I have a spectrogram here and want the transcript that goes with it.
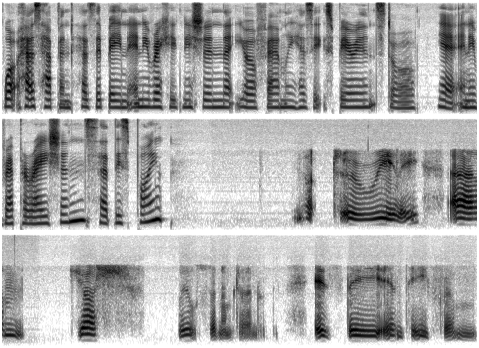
What has happened? Has there been any recognition that your family has experienced or, yeah, any reparations at this point? Not really. Um, Josh Wilson, I'm trying to, is the MP from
